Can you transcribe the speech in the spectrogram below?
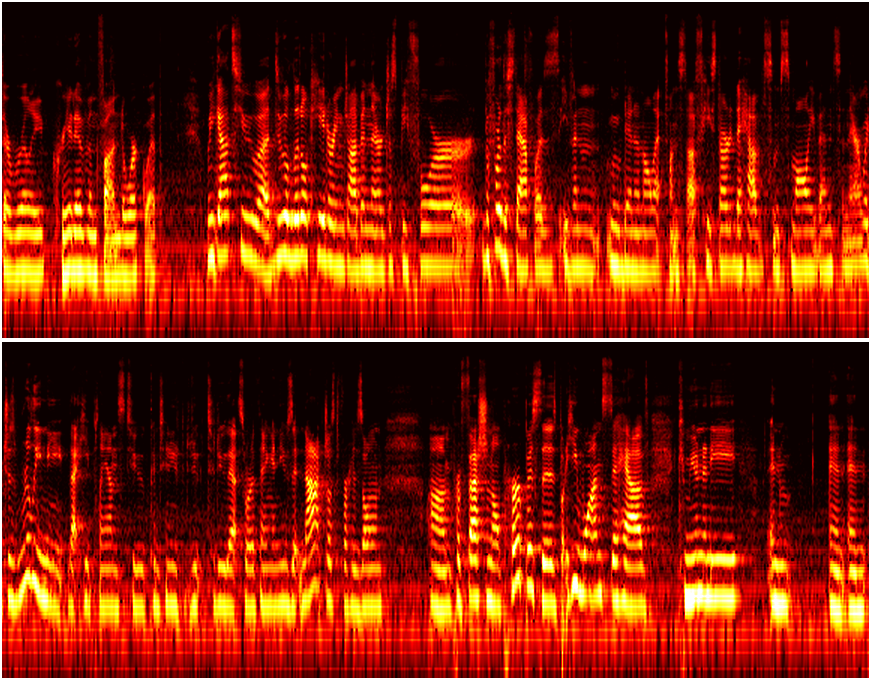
they're really creative and fun to work with. We got to uh, do a little catering job in there just before before the staff was even moved in and all that fun stuff. He started to have some small events in there, which is really neat that he plans to continue to do, to do that sort of thing and use it not just for his own um, professional purposes, but he wants to have community and and and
